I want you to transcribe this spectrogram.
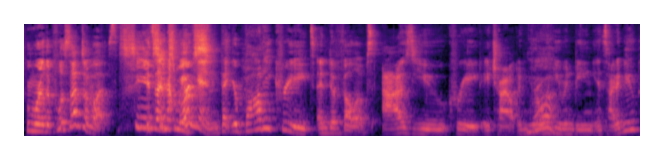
from where the placenta was. See, it's an organ that your body creates and develops as you create a child and grow Yeah. a human being inside of you.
